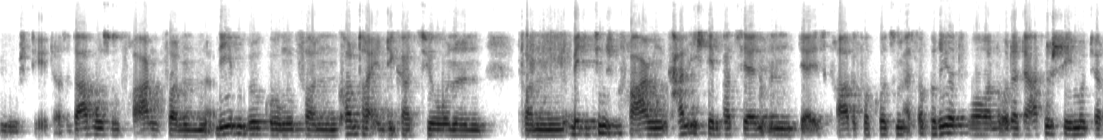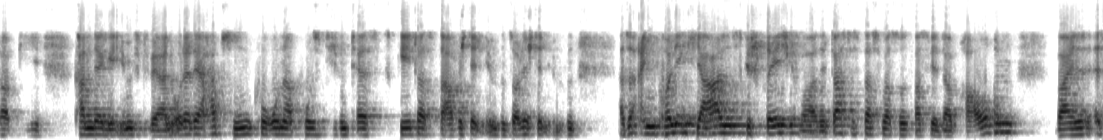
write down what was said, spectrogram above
Verfügung steht. Also da, wo es um Fragen von Nebenwirkungen, von Kontraindikationen, von medizinischen Fragen, kann ich den Patienten, der ist gerade vor kurzem erst operiert worden oder der hat eine Chemotherapie, kann der geimpft werden oder der hat einen Corona-positiven Test, geht das, darf ich den impfen, soll ich den impfen? Also ein kollegiales Gespräch quasi, das ist das, was, was wir da brauchen, weil es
